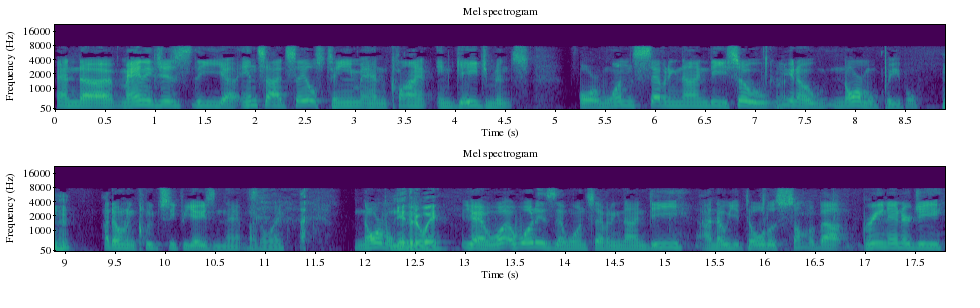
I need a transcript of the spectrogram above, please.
and uh, manages the uh, inside sales team and client engagements for 179D. So, you know, normal people. Mhm. I don't include CPAs in that, by the way. Normal. Neither do we. Yeah. What what is the 179D? I know you told us something about green energy.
